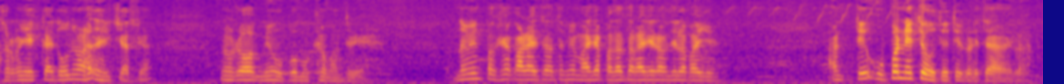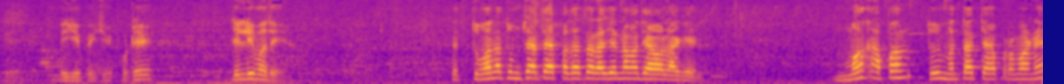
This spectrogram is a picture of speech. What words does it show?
खरं म्हणजे एक काय दोन वेळा झाली चर्चा. मी म्हटलं मी उपमुख्यमंत्री आहे. नवीन पक्ष काढायचा तर मी माझ्या पदाचा राजीनामा दिला पाहिजे. आणि ते उपनेते होते तिकडे त्यावेळेला बी जे पीचे कुठे? दिल्लीमध्ये. तर तुम्हाला तुमच्या त्या पदाचा राजीनामा द्यावा लागेल. मग आपण तुम्ही म्हणता त्याप्रमाणे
